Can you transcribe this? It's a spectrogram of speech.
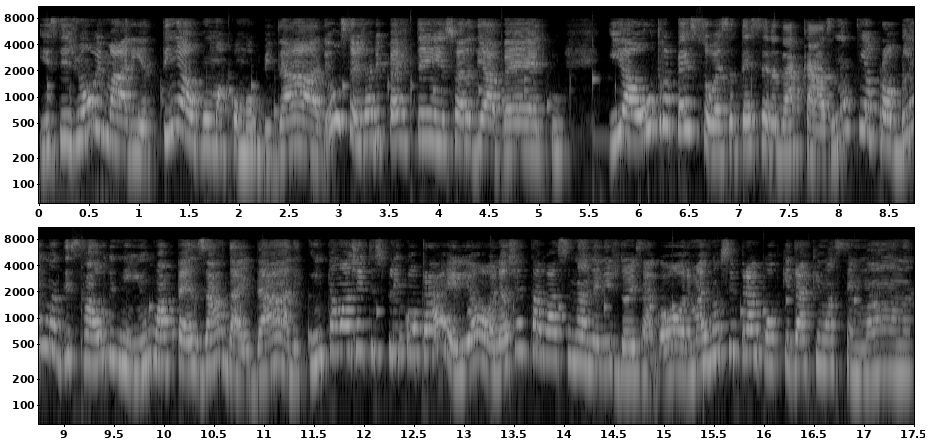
e se João e Maria tinham alguma comorbidade, ou seja, era hipertenso, era diabético, e a outra pessoa, essa terceira da casa, não tinha problema de saúde nenhum, apesar da idade, então a gente explicou para ele: olha, a gente tá vacinando eles dois agora, mas não se preocupe que daqui uma semana,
